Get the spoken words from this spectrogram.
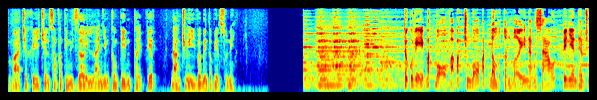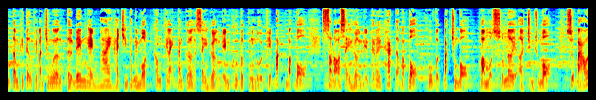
và trước khi chuyển sang phần tin thế giới là những thông tin thời tiết đáng chú ý với biên tập viên Xuân Ninh. Thưa quý vị, Bắc Bộ và Bắc Trung Bộ bắt đầu một tuần mới nắng giáo. Tuy nhiên, theo Trung tâm Khí tượng Thủy văn Trung ương, từ đêm ngày mai 29 tháng 11, không khí lạnh tăng cường sẽ ảnh hưởng đến khu vực vùng núi phía Bắc của Bắc Bộ, sau đó sẽ ảnh hưởng đến các nơi khác ở Bắc Bộ, khu vực Bắc Trung Bộ và một số nơi ở Trung Trung Bộ. Dự báo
